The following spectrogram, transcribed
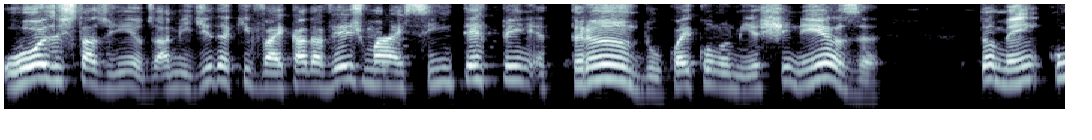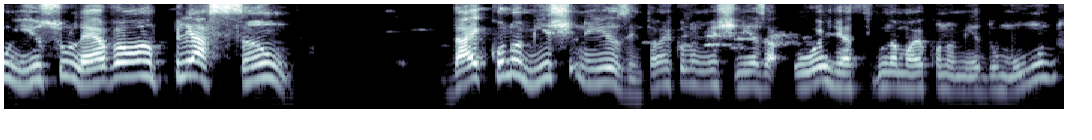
os Estados Unidos, à medida que vai cada vez mais se interpenetrando com a economia chinesa, também com isso leva a uma ampliação da economia chinesa. Então, a economia chinesa hoje é a segunda maior economia do mundo.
